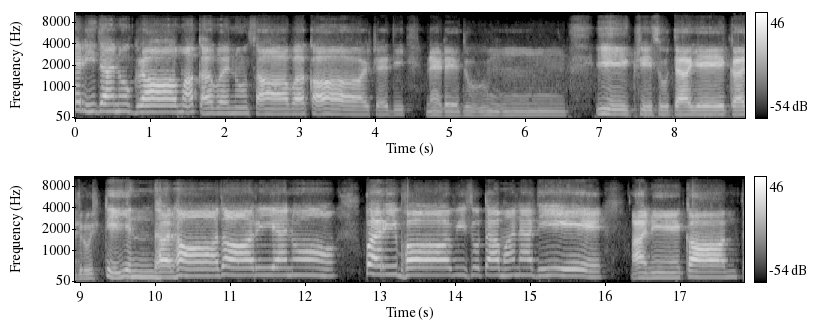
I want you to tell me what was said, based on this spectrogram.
ಸೇರಿದನು ಗ್ರಾಮ ಕವನು ಸಾವಕಾಶದಿ ನಡೆದು ಈಕ್ಷಿಸುತ್ತ ಏಕದೃಷ್ಟಿಯಿಂದಲಾದಾರಿಯನು ಪರಿಭಾವಿಸುತ್ತ ಮನದಿ ಅನೇಕಾಂತ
